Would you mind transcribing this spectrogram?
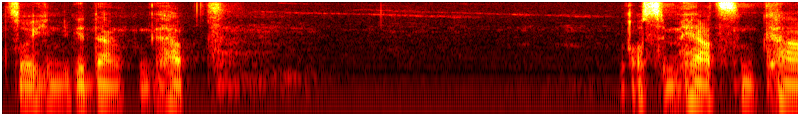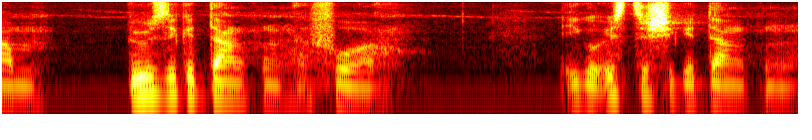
solchen Gedanken gehabt. Aus dem Herzen kamen böse Gedanken hervor, egoistische Gedanken,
